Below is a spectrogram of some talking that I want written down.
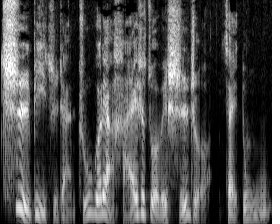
赤壁之战，诸葛亮还是作为使者在东吴；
